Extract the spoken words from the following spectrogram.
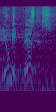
You mean business.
